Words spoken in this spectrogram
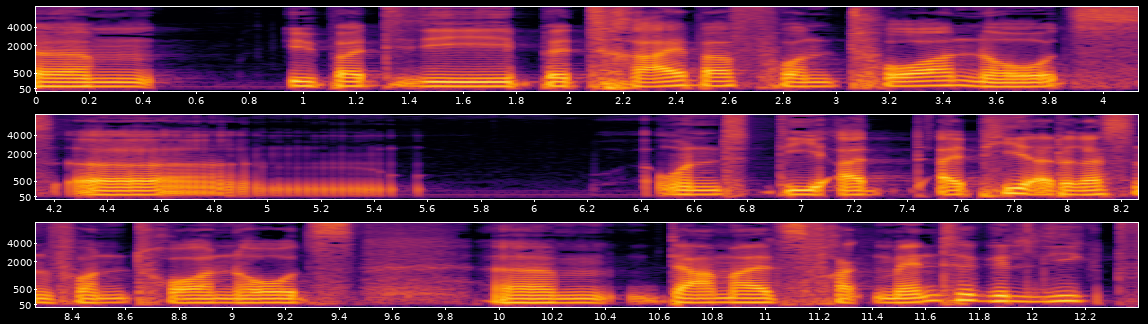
ähm, über die Betreiber von Tor-Nodes äh, und die IP-Adressen von Tor-Nodes ähm, damals Fragmente geleakt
